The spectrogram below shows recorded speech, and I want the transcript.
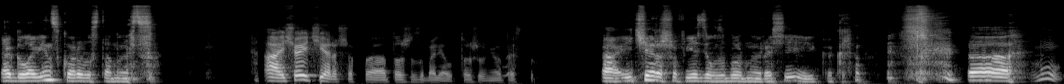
А Головин скоро восстановится. А, еще и Черышев э, тоже заболел, тоже у него тест. А, и Черышев ездил в сборную России и как раз... А, Ну,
